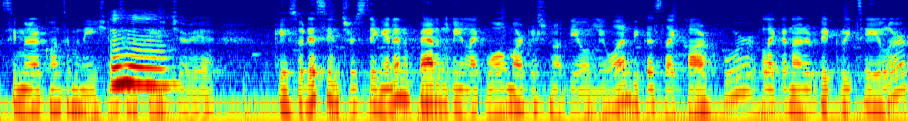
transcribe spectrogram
similar contaminations mm -hmm. in the mm-hmm. future. Yeah. Okay, so that's interesting. And then apparently, like Walmart is not the only one because like Carrefour, like another big retailer,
